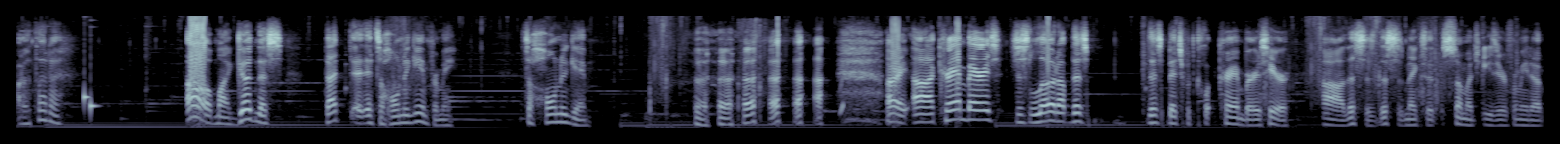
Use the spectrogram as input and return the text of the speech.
I thought I. Oh my goodness! That it's a whole new game for me. It's a whole new game. All right, uh, cranberries. Just load up this this bitch with cranberries here. Uh, this is this is makes it so much easier for me to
